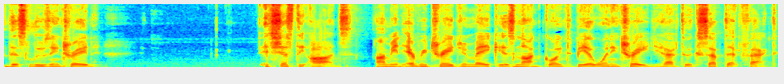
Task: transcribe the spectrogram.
this losing trade it's just the odds. I mean, every trade you make is not going to be a winning trade. You have to accept that fact.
